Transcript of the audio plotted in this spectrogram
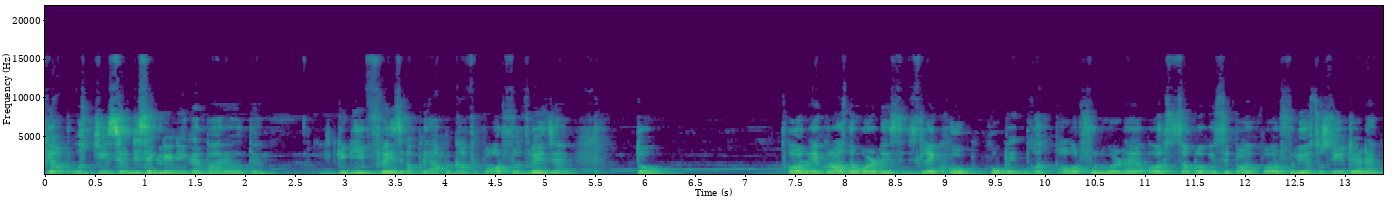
कि आप उस चीज़ से डिसएग्री नहीं कर पा रहे होते क्योंकि ये फ्रेज अपने आप में काफ़ी पावरफुल फ्रेज है। तो और across the world is like hope hope एक बहुत पावरफुल वर्ड है और सब लोग इससे पावरफुली एसोसिएटेड हैं।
